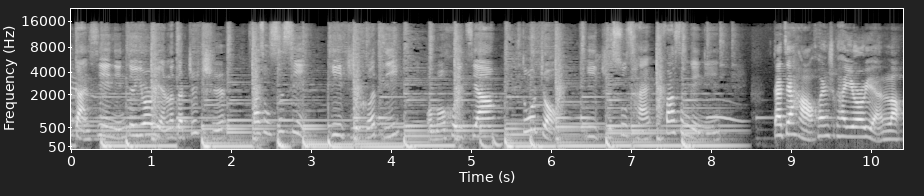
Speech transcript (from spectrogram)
感谢您对幼儿园了的支持，发送私信“益智合集”，我们会将多种益智素材发送给您。大家好，欢迎收看幼儿园了。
